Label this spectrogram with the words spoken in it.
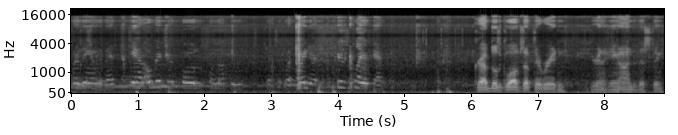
Where are they on the bed? I'll get your phone for nothing. That's it. Right- here. Here's the player's. Grab those gloves up there, Braydon. You're gonna hang on to this thing.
